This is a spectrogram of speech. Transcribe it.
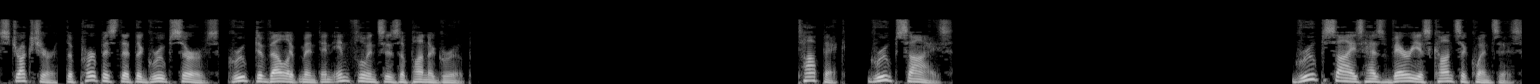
structure, the purpose that the group serves, group development and influences upon a group. Group size Group size has various consequences.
